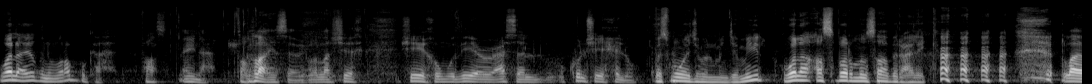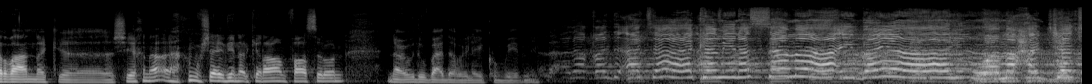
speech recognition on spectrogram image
ولا يظلم ربك أحدا. فاصل. أي نعم. تفضل. الله يسعدك والله شيخ شيخ ومذيع وعسل وكل شيء حلو. بس مو أجمل من جميل ولا أصبر من صابر عليك. الله يرضى عنك آه، شيخنا. مشاهدينا الكرام فاصل. نعود بعده إليكم بإذن الله. لقد أتاك من السماء بيان ومحجة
